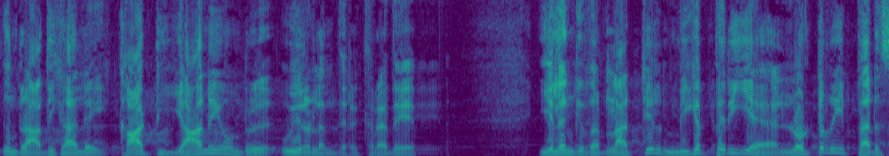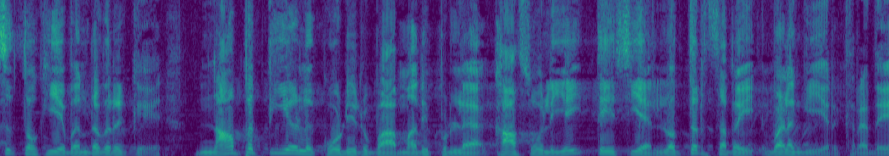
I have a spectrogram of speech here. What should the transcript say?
இன்று அதிகாலை காட்டு யானை ஒன்று உயிரிழந்திருக்கிறது. இலங்கை வரலாற்றில் மிகப்பெரிய லொட்டரி பரிசு தொகையை வென்றவருக்கு நாற்பத்தி ஏழு கோடி ரூபாய் மதிப்புள்ள காசோலியை தேசிய லொத்தர் சபை வழங்கியிருக்கிறது.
